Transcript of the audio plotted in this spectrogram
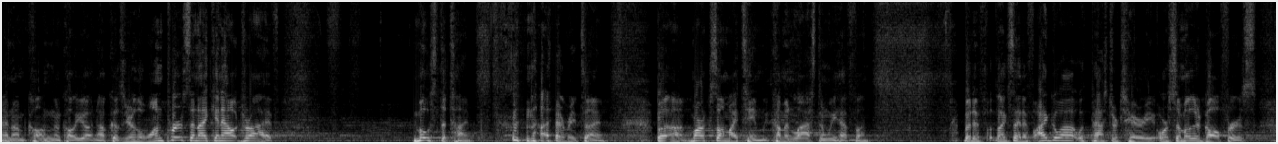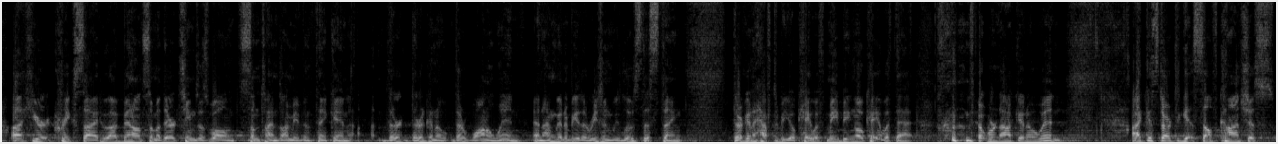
and I'm, I'm going to call you out now because you're the one person I can outdrive. Most of the time, not every time. But uh, Mark's on my team. We come in last and we have fun. But if, like I said, if I go out with Pastor Terry or some other golfers uh, here at Creekside, who I've been on some of their teams as well, and sometimes I'm even thinking they're they're gonna they want to win, and I'm to be the reason we lose this thing. They're to have to be okay with me being okay with that, that we're not to win. I could start to get self conscious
